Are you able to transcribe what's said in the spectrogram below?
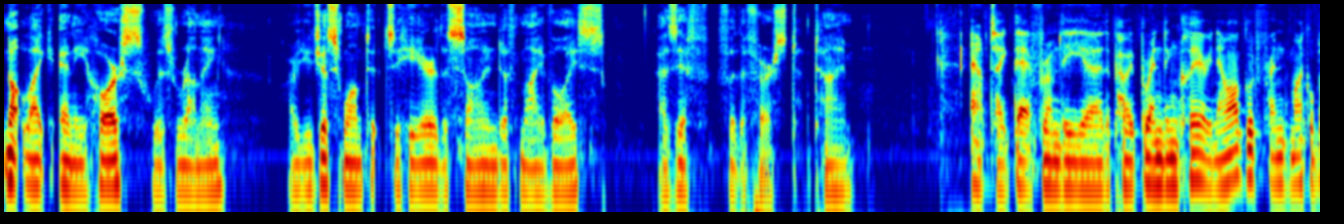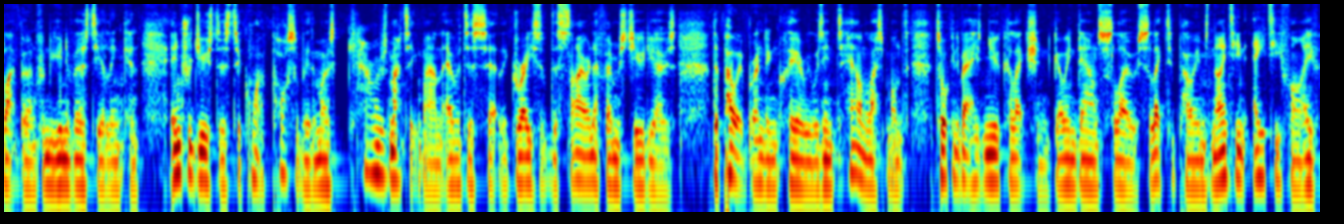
not like any horse was running, or you just wanted to hear the sound of my voice as if for the first time outtake there from the uh, the poet Brendan Cleary. Now, our good friend Michael Blackburn from the University of Lincoln introduced us to quite possibly the most charismatic man ever to set the grace of the Siren FM studios. The poet Brendan Cleary was in town last month talking about his new collection, Going Down Slow, selected poems 1985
